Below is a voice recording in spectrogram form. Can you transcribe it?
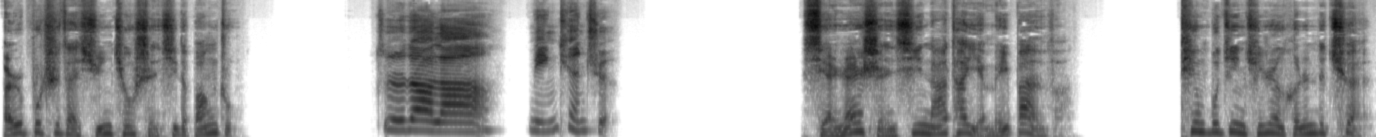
而不是在寻求沈西的帮助。知道了，明天去。显然沈西拿他也没办法，听不进去任何人的劝。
